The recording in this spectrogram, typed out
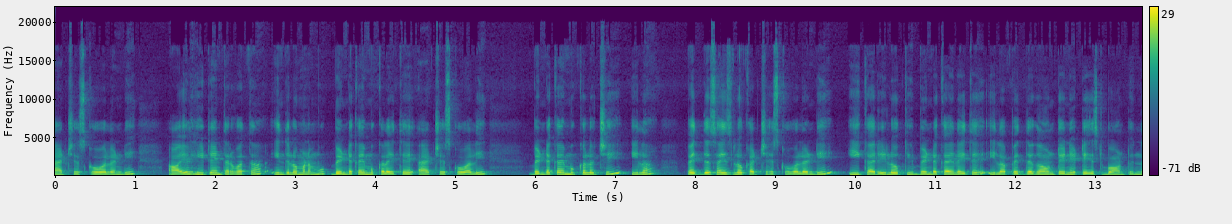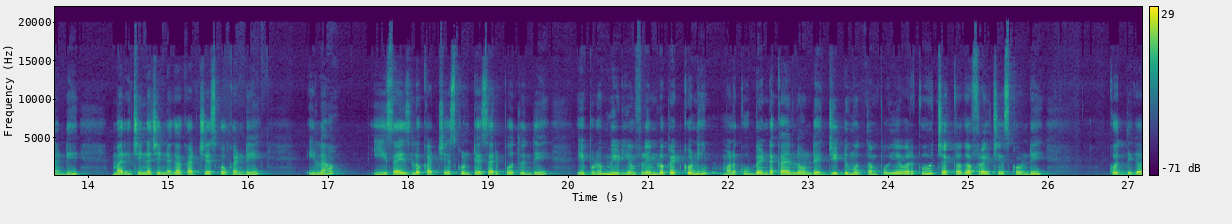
యాడ్ చేసుకోవాలండి. ఆయిల్ హీట్ అయిన తర్వాత ఇందులో మనము బెండకాయ ముక్కలు అయితే యాడ్ చేసుకోవాలి. బెండకాయ ముక్కలు వచ్చి ఇలా పెద్ద సైజులో కట్ చేసుకోవాలండి. ఈ కర్రీలోకి బెండకాయలు అయితే ఇలా పెద్దగా ఉంటేనే టేస్ట్ బాగుంటుందండి. మరి చిన్న చిన్నగా కట్ చేసుకోకండి. ఇలా ఈ సైజులో కట్ చేసుకుంటే సరిపోతుంది. ఇప్పుడు మీడియం ఫ్లేమ్లో పెట్టుకొని మనకు బెండకాయల్లో ఉండే జిడ్డు మొత్తం పోయే వరకు చక్కగా ఫ్రై చేసుకోండి. కొద్దిగా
